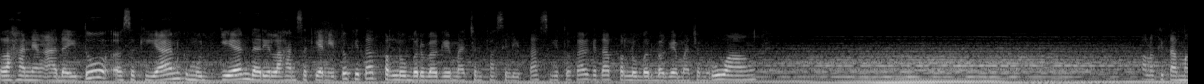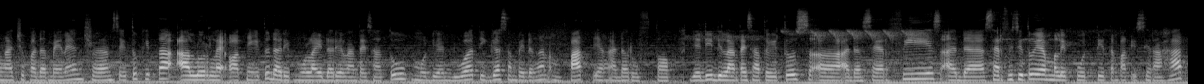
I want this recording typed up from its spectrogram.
lahan yang ada itu uh, sekian kemudian dari lahan sekian itu kita perlu berbagai macam fasilitas gitu kan. Kita perlu berbagai macam ruang kalau kita mengacu pada main entrance itu kita alur layoutnya itu dari mulai dari lantai satu kemudian dua tiga sampai dengan empat yang ada rooftop jadi di lantai satu itu uh, ada service ada service itu yang meliputi tempat istirahat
